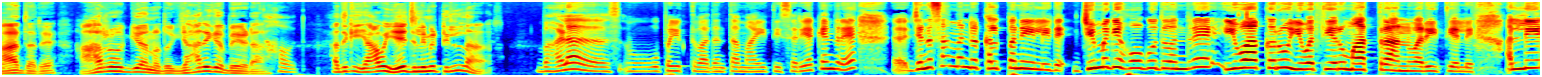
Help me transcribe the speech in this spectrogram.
ಆದರೆ ಆರೋಗ್ಯ ಅನ್ನೋದು ಯಾರಿಗೆ ಬೇಡ? ಅದಕ್ಕೆ ಯಾವ ಏಜ್ ಲಿಮಿಟ್ ಇಲ್ಲ. ಬಹಳ ಉಪಯುಕ್ತವಾದಂತ ಉಪಯುಕ್ತವಾದಂಥ ಮಾಹಿತಿ ಸರ್. ಯಾಕೆಂದ್ರೆ ಜನಸಾಮಾನ್ಯರ ಕಲ್ಪನೆಯಲ್ಲಿದೆ ಜಿಮ್ಗೆ ಹೋಗೋದು ಅಂದ್ರೆ ಯುವಕರು ಯುವತಿಯರು ಮಾತ್ರ ಅನ್ನುವ ರೀತಿಯಲ್ಲಿ. ಅಲ್ಲಿ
